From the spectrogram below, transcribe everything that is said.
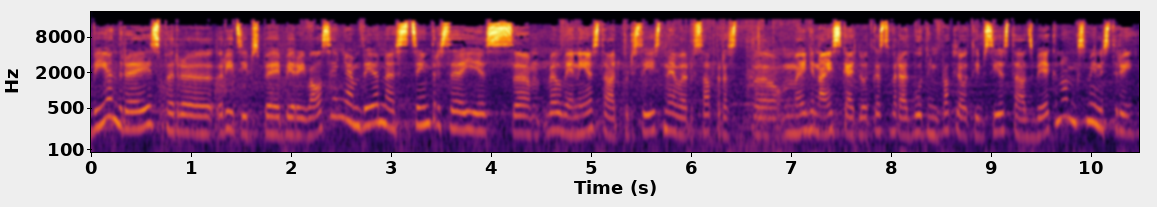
vienreiz par uh, rīcības spēju bija arī valsts ieņēmuma dienests interesējies uh, vēl viena iestāde, kuras īsti nevaru saprast, uh, mēģināja izskaidrot, kas varētu būt viņa pakļautības iestādes, bija ekonomikas ministrija.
